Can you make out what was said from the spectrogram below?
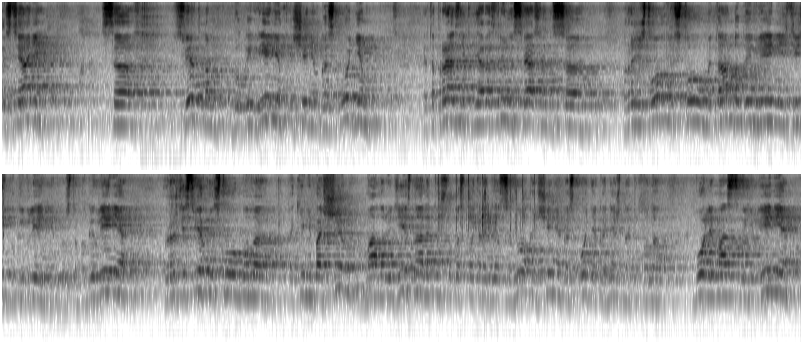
христиане, с светлым богоявлением, крещением Господним. Это праздник неразрывно связан с Рождеством Христовым, и там богоявление, и здесь богоявление. Просто богоявление в Рождестве Христовом было таким небольшим, мало людей знали то, что Господь родился. Но крещение Господне, конечно, это было более массовое явление,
